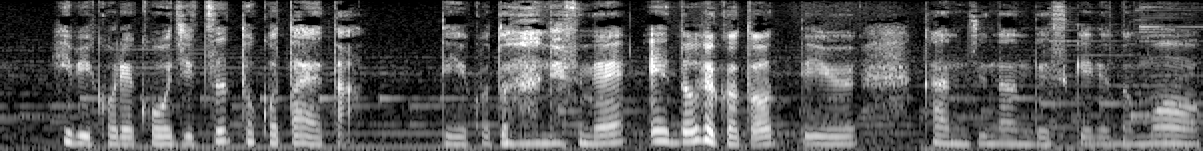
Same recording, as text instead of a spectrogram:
「日々これ口実」と答えたっていうことなんですね。えどういうこと？っていう感じなんですけれども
